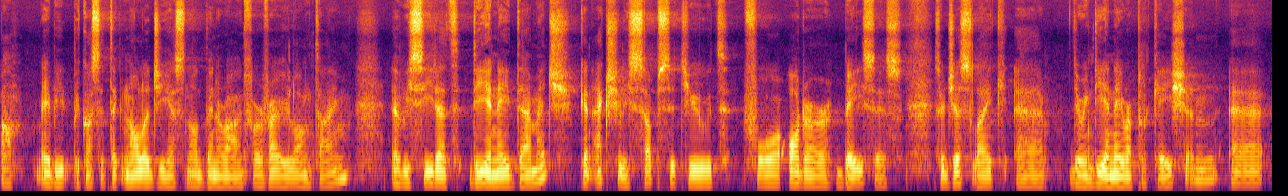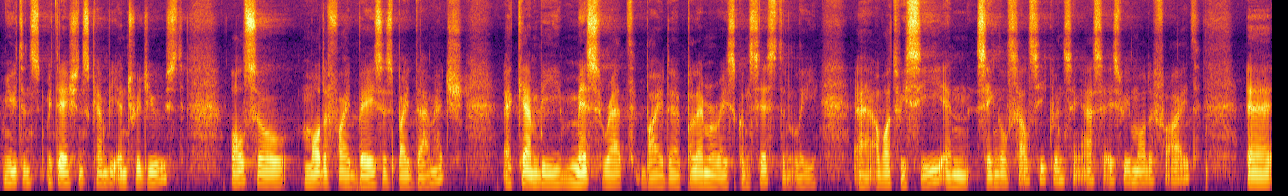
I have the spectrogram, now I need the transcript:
well, maybe because the technology has not been around for a very long time, uh, we see that DNA damage can actually substitute for other bases. So just like uh, during DNA replication, uh, mutants, mutations can be introduced. Also, modified bases by damage uh, can be misread by the polymerase consistently. Uh, and what we see in single cell sequencing assays we modified uh,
